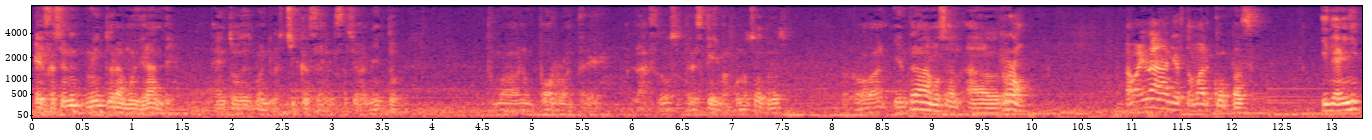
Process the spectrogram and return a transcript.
El estacionamiento era muy grande, entonces, bueno, las chicas en el estacionamiento tomaban un porro entre las dos o tres que iban con nosotros, y entrábamos al, al a bailar y a tomar copas. Y de ahí,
